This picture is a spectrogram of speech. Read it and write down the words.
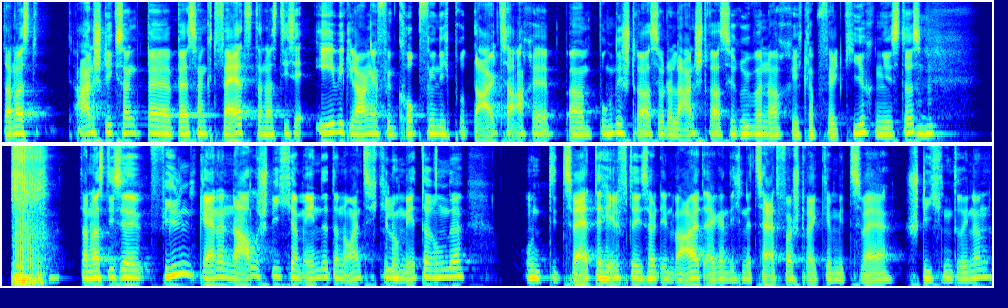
Dann hast Anstieg St. bei, bei St. Veit, dann hast diese ewig lange, für den Kopf finde ich brutal zache ähm, Bundesstraße oder Landstraße rüber nach, ich glaube, Feldkirchen ist das. Pff, dann hast diese vielen kleinen Nadelstiche am Ende der 90 Kilometer Runde und die zweite Hälfte ist halt in Wahrheit eigentlich eine Zeitfahrstrecke mit zwei Stichen drinnen,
